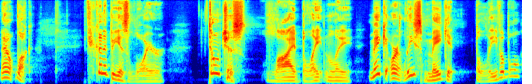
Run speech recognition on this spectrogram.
Now, look, if you're going to be his lawyer, don't just lie blatantly. Make it, or at least make it believable.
